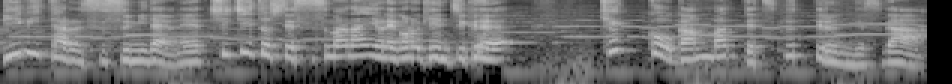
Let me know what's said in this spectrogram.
ビビたる進みだよね。父として進まないよね、この建築。結構頑張って作ってるんですが、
